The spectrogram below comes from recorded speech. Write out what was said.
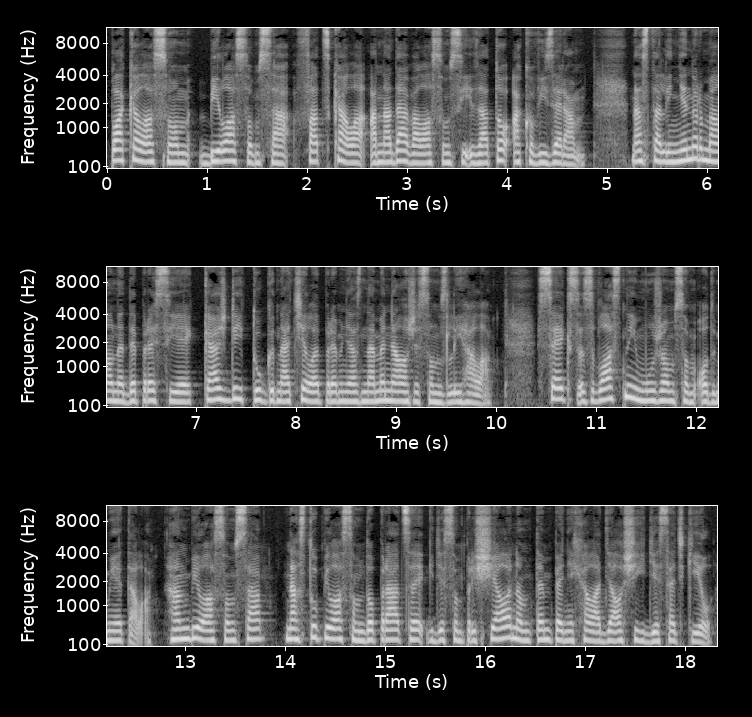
Plakala som, bila som sa, fackala a nadávala som si za to, ako vyzerám. Nastali nenormálne depresie, každý tuk na tele pre mňa znamenal, že som zlyhala. Sex s vlastným mužom som odmietala. Hanbila som sa, nastúpila som do práce, kde som pri šialenom tempe nechala ďalších 10 kg.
